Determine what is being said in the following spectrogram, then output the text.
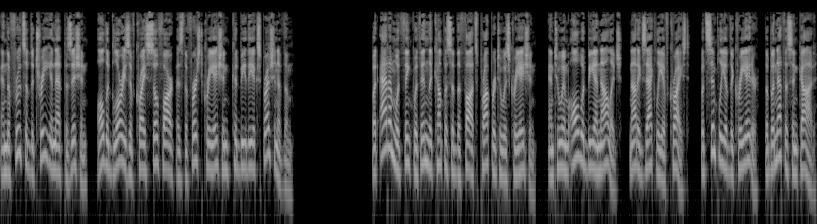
and the fruits of the tree in that position, all the glories of Christ so far as the first creation could be the expression of them. But Adam would think within the compass of the thoughts proper to his creation, and to him all would be a knowledge, not exactly of Christ, but simply of the Creator, the beneficent God.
